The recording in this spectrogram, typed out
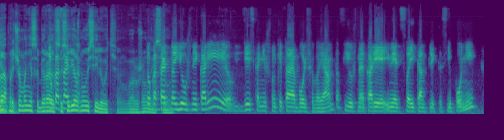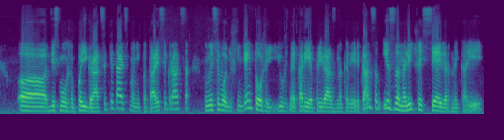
Да, это... причем они собираются касательно, серьезно усиливать вооруженные Что касательно силы. Южной Кореи, здесь, конечно, у Китая больше вариантов. Южная Корея имеет свои конфликты с Японией. А, здесь можно поиграться китайцам, они пытались играться. Но на сегодняшний день тоже Южная Корея привязана к американцам из-за наличия Северной Кореи.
